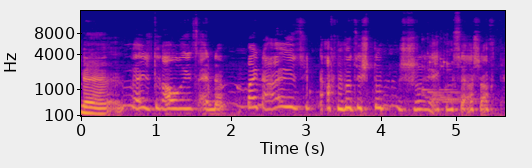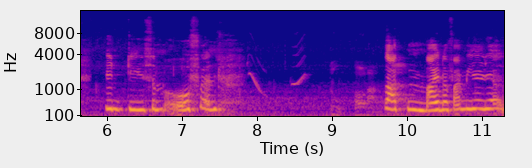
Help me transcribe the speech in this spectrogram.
äh, welch trauriges Ende meiner einzigen 48 Stunden Schreckensherrschaft in diesem Ofen. Sagten meiner Familie,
